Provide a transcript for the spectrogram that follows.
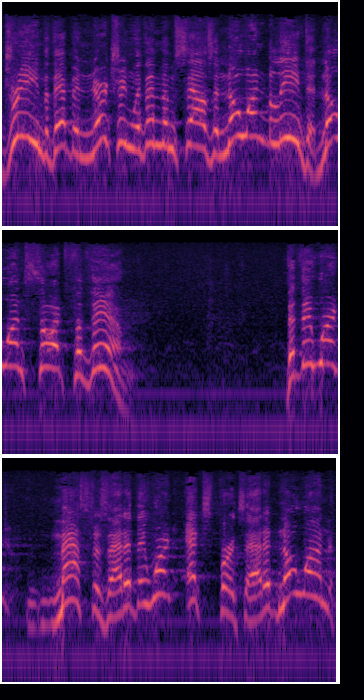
dream that they've been nurturing within themselves and no one believed it, no one saw it for them. That they weren't masters at it, they weren't experts at it. No one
